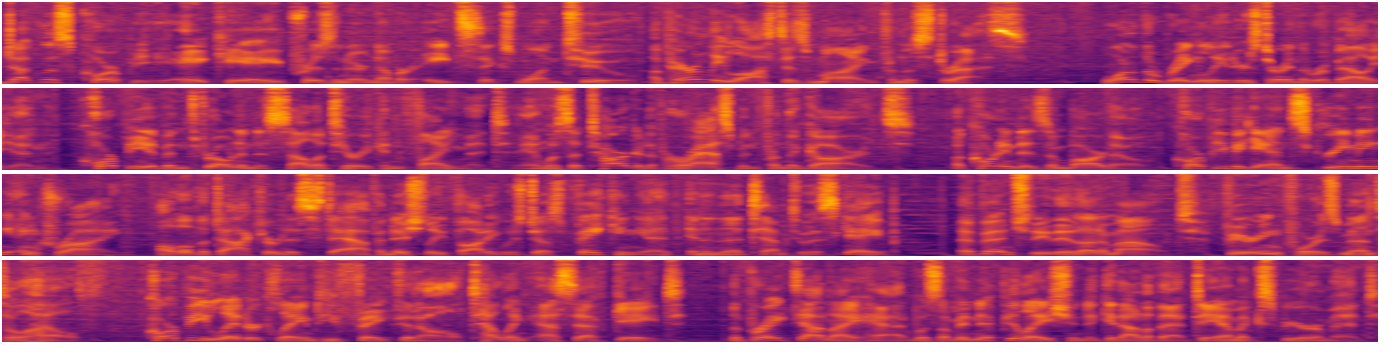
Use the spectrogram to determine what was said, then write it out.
Douglas Korpi, aka prisoner number 8612, apparently lost his mind from the stress. One of the ringleaders during the rebellion, Korpi had been thrown into solitary confinement and was a target of harassment from the guards. According to Zimbardo, Korpi began screaming and crying, although the doctor and his staff initially thought he was just faking it in an attempt to escape. Eventually, they let him out, fearing for his mental health. Korpi later claimed he faked it all, telling SF Gate, the breakdown I had was a manipulation to get out of that damn experiment.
